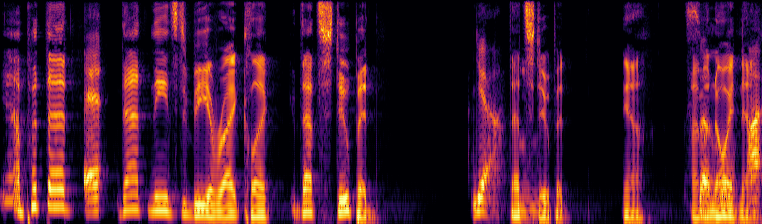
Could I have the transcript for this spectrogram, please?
Yeah. Put that. Eh. That needs to be a right click. That's stupid. Yeah. That's stupid. Yeah. I'm So, annoyed now. I-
